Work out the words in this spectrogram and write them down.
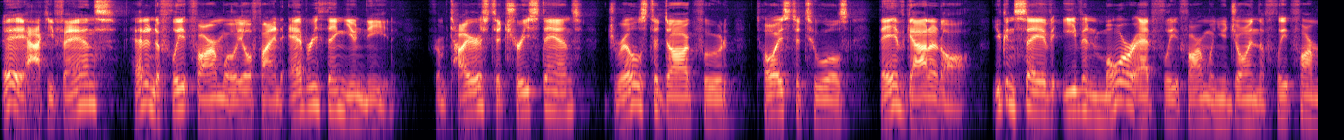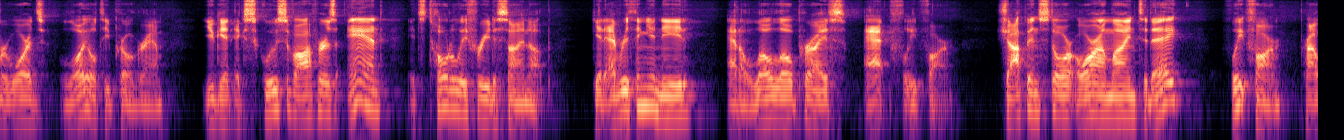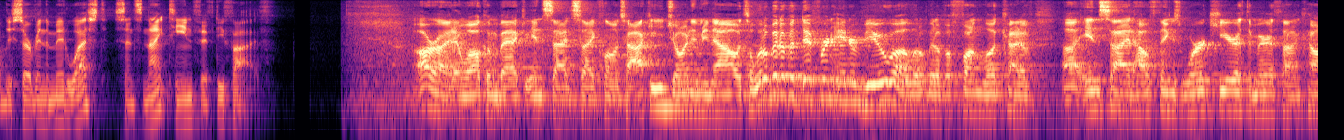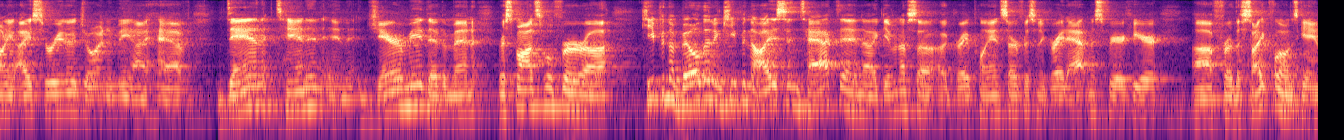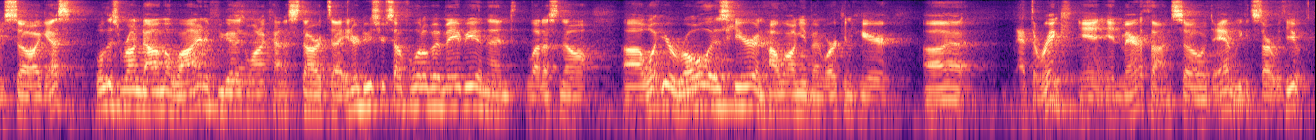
Hey, hockey fans! Head into Fleet Farm where you'll find everything you need, from tires to tree stands, drills to dog food, toys to tools. They've got it all. You can save even more at Fleet Farm when you join the Fleet Farm Rewards loyalty program. You get exclusive offers and it's totally free to sign up. Get everything you need at a low, low price at Fleet Farm. Shop in store or online today. Fleet Farm, proudly serving the Midwest since 1955. All right, and welcome back inside Cyclones Hockey. Joining me now, it's a little bit of a different interview, a little bit of a fun look, kind of uh, inside how things work here at the Marathon County Ice Arena. Joining me, I have Dan Tannen and Jeremy. They're the men responsible for uh, keeping the building and keeping the ice intact and uh, giving us a, a, great playing surface and a great atmosphere here uh, for the Cyclones game. So I guess we'll just run down the line if you guys want to kind of start, uh, introduce yourself a little bit maybe, and then let us know uh, what your role is here and how long you've been working here uh, at the rink in, in, Marathon. So, Dan, we can start with you.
